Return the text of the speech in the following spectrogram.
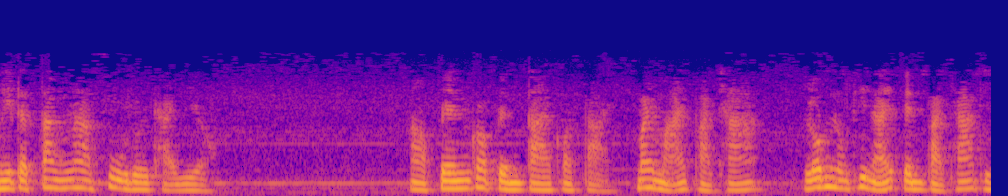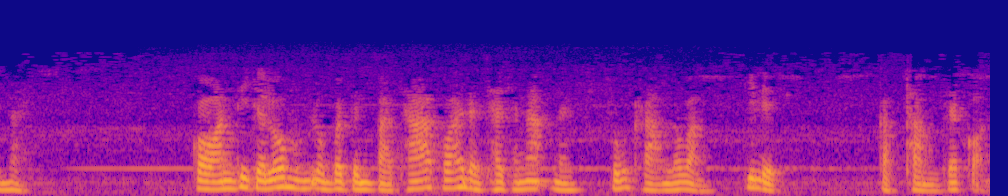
มีแต่ตั้งหน้าสู้โดยถ่ายเดียวเป็นก็เป็นตายก็ตาย ไม่หมายป่าช้า ล้มลงที่ไหนเป็นป่าช้าที่ไหน ก่อนที่จะล้มลงไปเป็นป่าช้าขอให้ได้ชัยชนะในสงครามระหว่างกิเลสกับธรรมแค่ก่อน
